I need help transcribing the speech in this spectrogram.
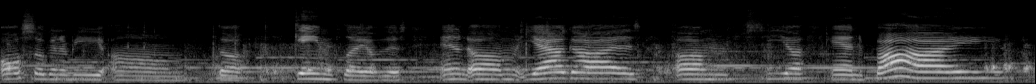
also gonna be um the gameplay of this. And um yeah guys um see ya and bye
